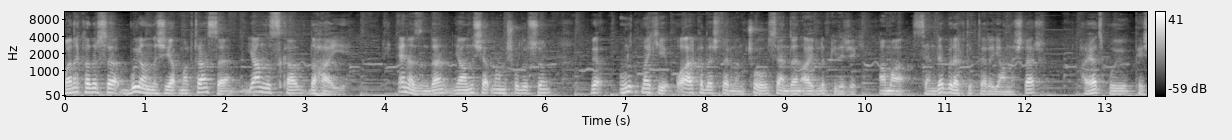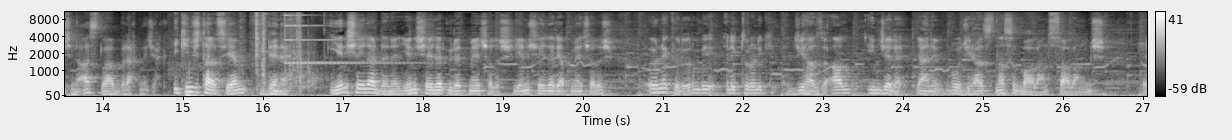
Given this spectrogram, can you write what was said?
Bana kalırsa bu yanlışı yapmaktansa yalnız kal daha iyi. En azından yanlış yapmamış olursun ve unutma ki o arkadaşlarının çoğu senden ayrılıp gidecek. Ama sende bıraktıkları yanlışlar hayat boyu peşini asla bırakmayacak. İkinci tavsiyem dene. Yeni şeyler dene, yeni şeyler üretmeye çalış, yeni şeyler yapmaya çalış. Örnek veriyorum bir elektronik cihazı al, incele. Yani bu cihaz nasıl bağlantı sağlanmış? Ee,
